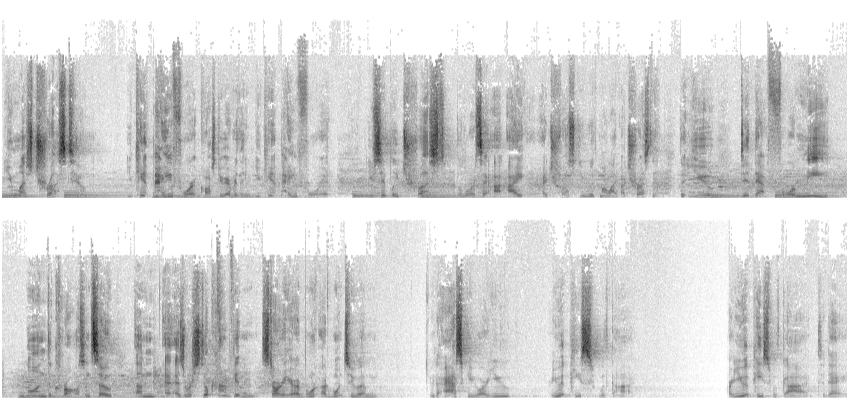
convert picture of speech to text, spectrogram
you must trust Him. You can't pay for it, it cost you everything. You can't pay for it. You simply trust the Lord. Say, I, I, I trust you with my life. I trust that, that you did that for me on the cross. And so, um, as we're still kind of getting started here, I'd want, I'd want to. Um, to ask you are you, are you at peace with God? Are you at peace with God today?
